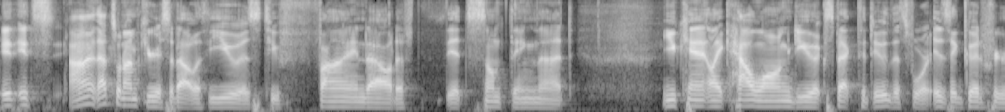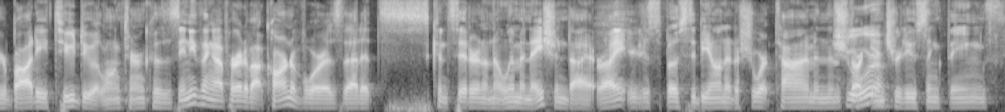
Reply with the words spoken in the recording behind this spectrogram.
it, it's I, that's what I'm curious about with you is to find out if it's something that you can't like how long do you expect to do this for? Is it good for your body to do it long term? Because anything i've heard about carnivore is that it's considered an elimination diet right? You're just supposed to be on it a short time and then start introducing things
